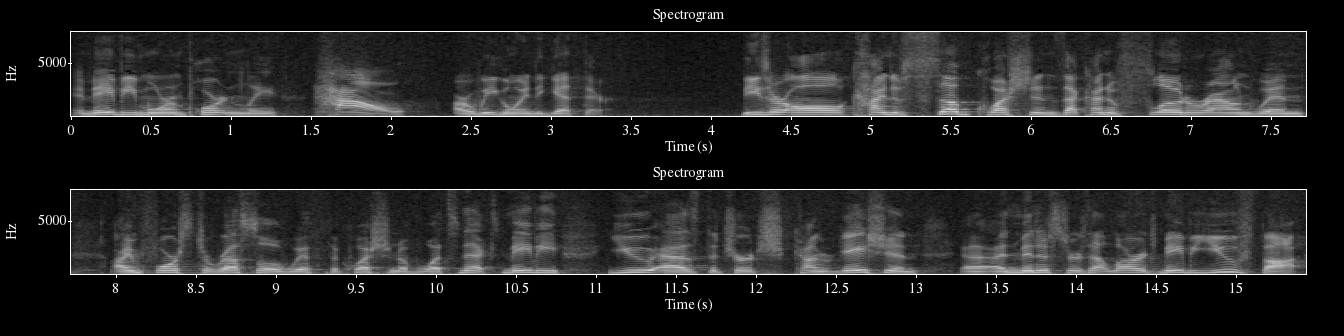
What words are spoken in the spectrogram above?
And maybe more importantly, how are we going to get there? These are all kind of sub questions that kind of float around when I'm forced to wrestle with the question of what's next. Maybe you, as the church congregation uh, and ministers at large, maybe you've thought,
